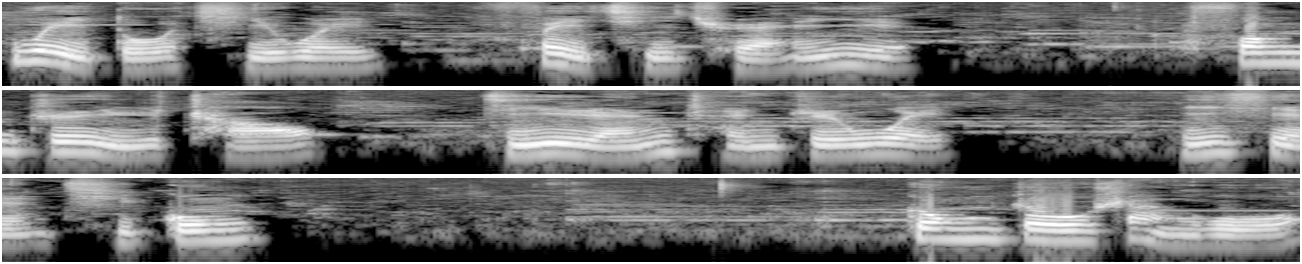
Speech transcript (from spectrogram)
未夺其威，废其权也。封之于朝，及人臣之位，以显其功。中州上国，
